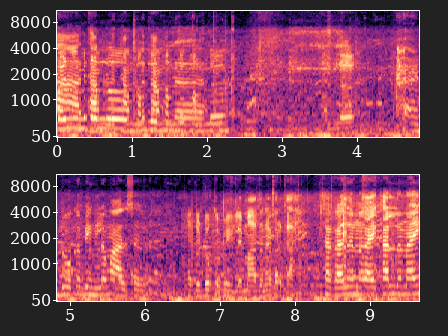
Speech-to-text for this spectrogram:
पण मित्रांनो थांबलं, थांबलं थांबलं, थांबलं थांबलं. थांबलं. डोकं भिंगलं माझं. सगळं डोकं भिगलंय माझं नाही बरं का. सकाळ जण काही खाल्लं नाही.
